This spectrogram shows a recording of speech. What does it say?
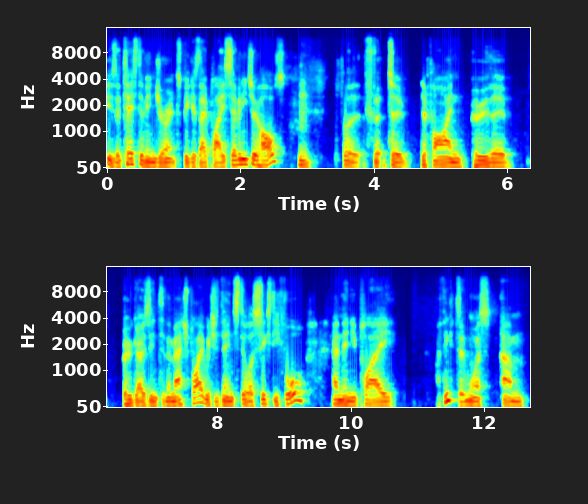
is a test of endurance because they play seventy two holes Hmm. For, for to define who the who goes into the match play, which is then still a sixty four, and then you play. I think it's almost um,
